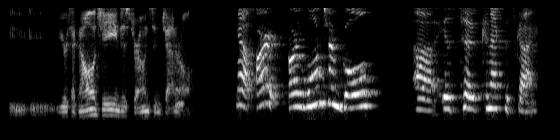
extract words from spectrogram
your technology and just drones in general. Yeah, our our long-term goal uh, is to connect the sky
